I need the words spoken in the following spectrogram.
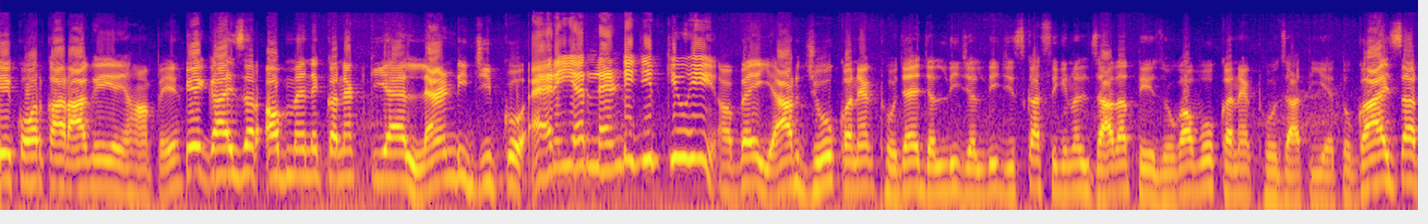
एक और कार आ गई है यहाँ पे। Okay, गाइजर अब मैंने कनेक्ट किया है लैंडी जीप को। अरे यार लैंडी जीप क्यों ही? अबे यार जो कनेक्ट हो जाए जल्दी जल्दी जिसका सिग्नल ज़्यादा तेज होगा वो कनेक्ट हो जाती है। तो गाइजर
